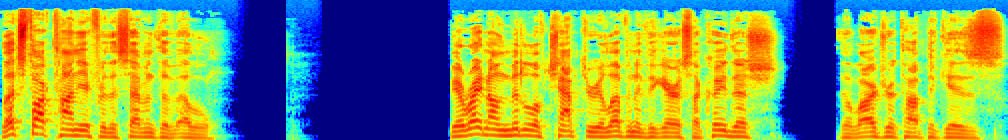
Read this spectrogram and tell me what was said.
Let's talk Tanya for the 7th of Elul. We are right now in the middle of chapter 11 of Igeres HaKodesh. The larger topic is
